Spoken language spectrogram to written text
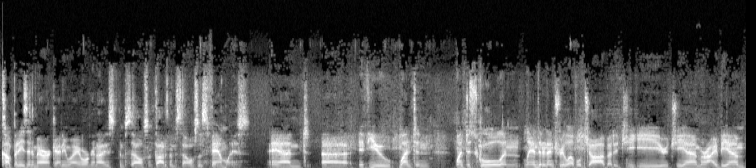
companies in America anyway organized themselves and thought of themselves as families. And uh, if you went and went to school and landed an entry level job at a GE or GM or IBM,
